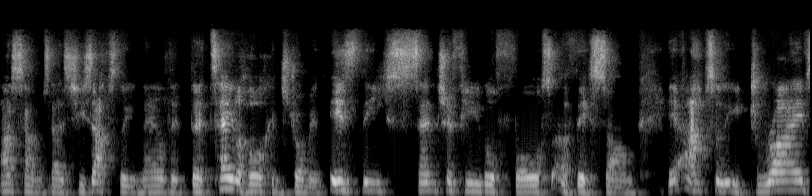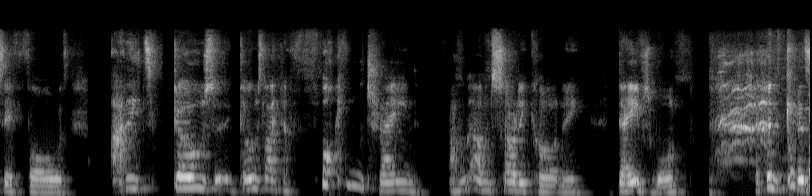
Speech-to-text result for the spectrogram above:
as Sam says, she's absolutely nailed it. The Taylor Hawkins drumming is the centrifugal force of this song. It absolutely drives it forward, and it goes it goes like a fucking train. I'm, I'm sorry, Courtney. Dave's won because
